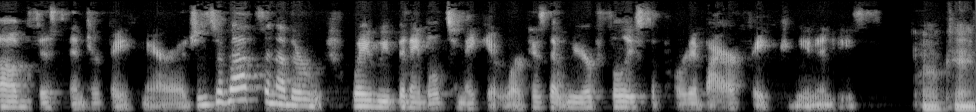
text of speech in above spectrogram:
of this interfaith marriage. And so that's another way we've been able to make it work is that we are fully supported by our faith communities. Okay.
